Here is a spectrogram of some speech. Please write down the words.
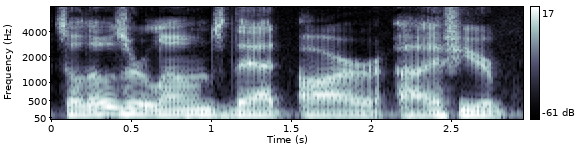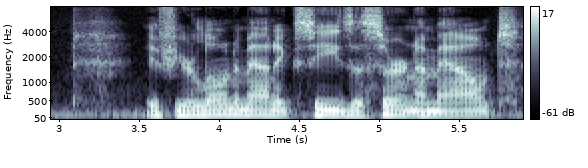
so those are loans that are, uh, if you're if your loan amount exceeds a certain amount,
